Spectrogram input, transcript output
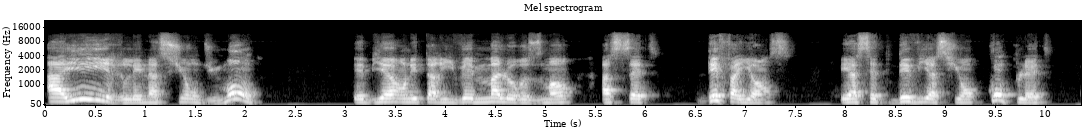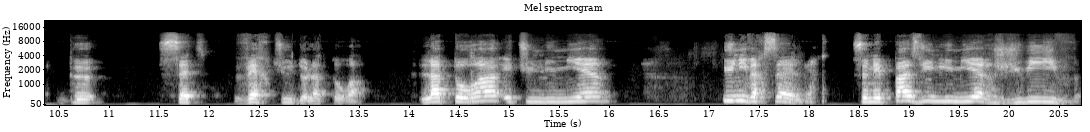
haïr les nations du monde, eh bien on est arrivé malheureusement à cette défaillance et à cette déviation complète de cette vertu de la Torah. La Torah est une lumière universelle. Ce n'est pas une lumière juive,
